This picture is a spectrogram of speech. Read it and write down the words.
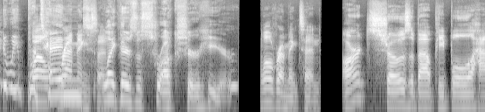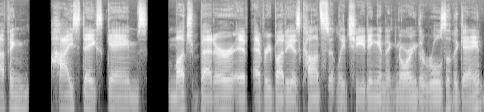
do we pretend Remington. like there's a structure here?" Well, Remington, aren't shows about people having high stakes games much better if everybody is constantly cheating and ignoring the rules of the game?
